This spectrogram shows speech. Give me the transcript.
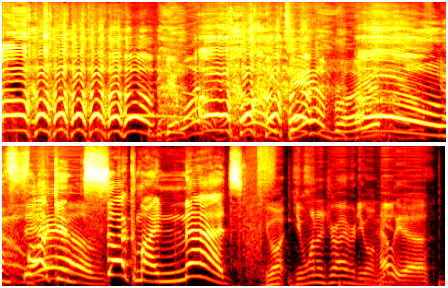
Oh! You get one? Oh, damn, Brian. Oh, Damn. fucking suck my nuts! Do you want? Do you want to drive or do you want Hell me? Hell yeah.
